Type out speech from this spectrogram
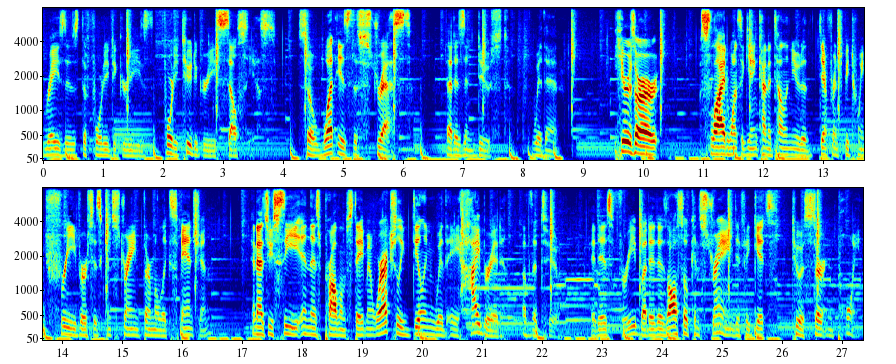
raises to 40 degrees, 42 degrees Celsius. So what is the stress that is induced within? Here's our slide once again kind of telling you the difference between free versus constrained thermal expansion. And as you see in this problem statement, we're actually dealing with a hybrid of the two. It is free, but it is also constrained if it gets to a certain point.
